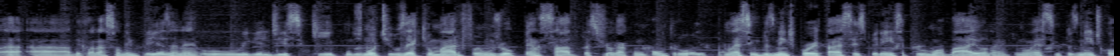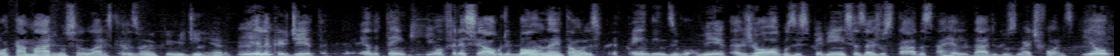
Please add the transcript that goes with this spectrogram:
a, a declaração da empresa, né? O Rig ele disse que um dos motivos é que o Mario foi um jogo pensado para se jogar com um controle. Então não é simplesmente portar essa experiência para o mobile, né? Que não é simplesmente colocar Mario nos celulares que eles vão imprimir dinheiro. Uhum. E ele acredita que Nintendo tem que oferecer algo de bom, né? Então eles pretendem desenvolver eh, jogos e experiências ajustadas à realidade dos smartphones. E eu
